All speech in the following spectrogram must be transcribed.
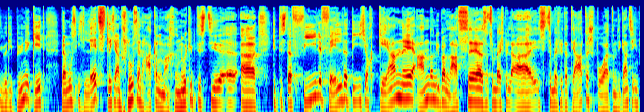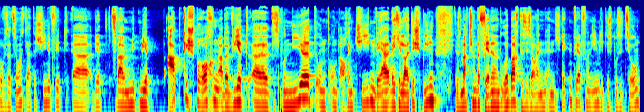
über die Bühne geht, da muss ich letztlich am Schluss ein Hackerl machen. Nur gibt es, die, äh, äh, gibt es da viele Felder, die ich auch gerne anderen überlasse. Also zum Beispiel äh, ist zum Beispiel der Theatersport und die ganze Improvisationstheaterschiene wird, äh, wird zwar mit mir abgesprochen, aber wird äh, disponiert und, und auch entschieden, wer, welche Leute spielen. Das macht schon der Ferdinand Urbach. Das ist auch ein, ein Steckenpferd von ihm, die Disposition.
